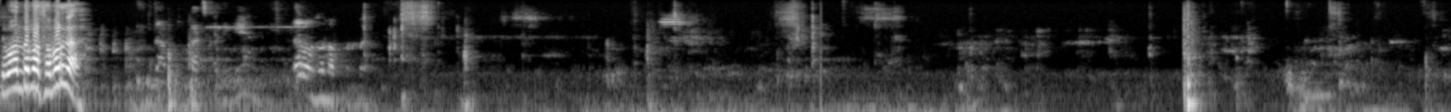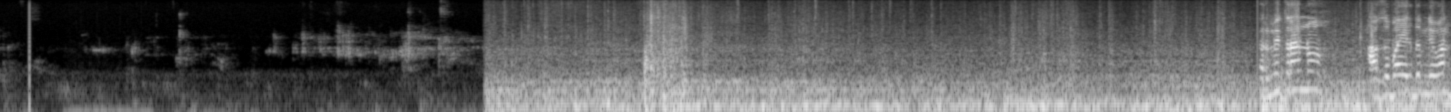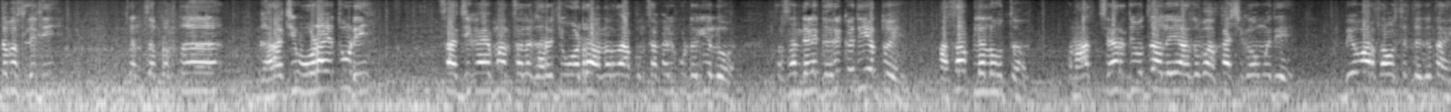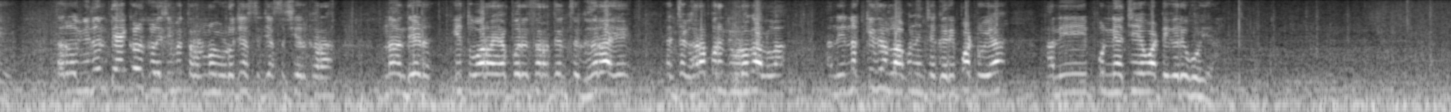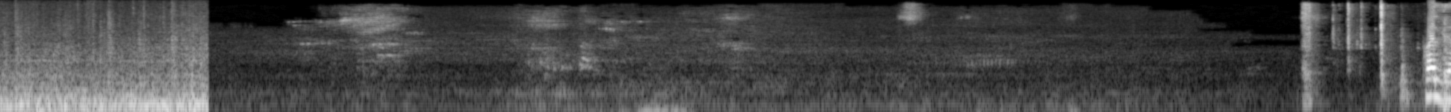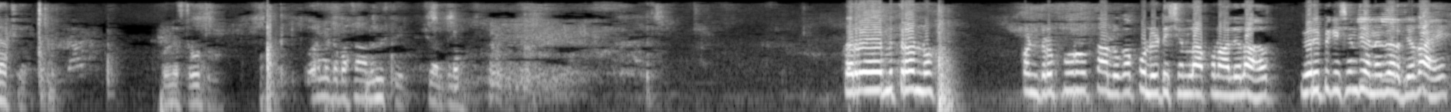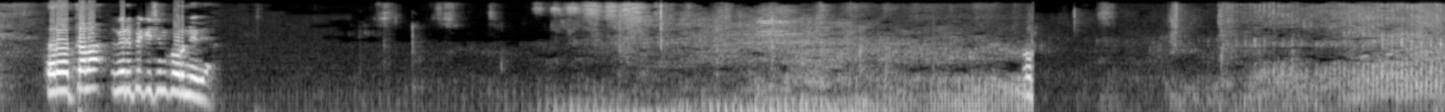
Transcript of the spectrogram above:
निवांत बसा बरं का? तर मित्रांनो आजोबा एकदम निवांत बसले ती त्यांचं फक्त घराची ओढ आहे थोडी. साहजिक आहे माणसाला घराची ओढ राहणार आपण सकाळी कुठं गेलो तर संध्याकाळी घरी कधी येतोय? असं आपल्याला होतं. पण आज चार दिवस झाले आजोबा काशीगावमध्ये बेवारसा अवस्थेत जगत आहे. तर विनंती आहे कळकळीची मित्रांनो व्हिडिओ जास्तीत जास्त शेअर करा. नांदेड इतवारा या परिसरात त्यांचं घर आहे. त्यांच्या घरापर्यंत व्हिडिओ घालवा. आणि नक्कीच त्यांना आपण यांच्या घरी पाठवूया. आणि पुण्याची वाटेकरी होऊया. फाईल द्या अक्षय. थोडंसं उतरू. दोन मिनिटं आलं नसते. तर मित्रांनो पंढरपूर तालुका पोलीस स्टेशनला आपण आलेलो आहोत. व्हेरिफिकेशन देणं गरजेचं आहे. तर चला व्हेरिफिकेशन करून येऊया.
